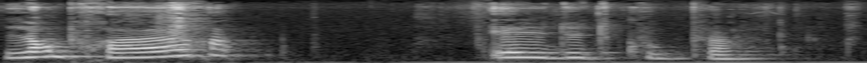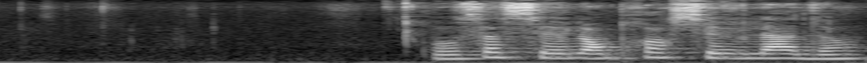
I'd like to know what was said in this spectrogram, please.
l'empereur et les deux de coupe. Bon, ça, c'est l'empereur, c'est Vlad. Hein.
